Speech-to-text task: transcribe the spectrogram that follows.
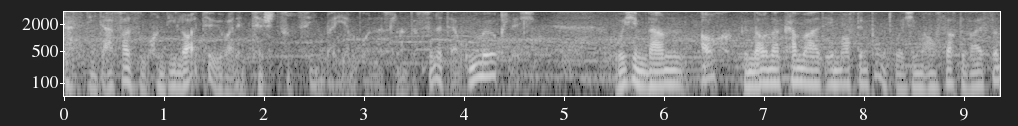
dass die da versuchen, die Leute über den Tisch zu ziehen bei ihrem Bundesland. Das findet er unmöglich. Wo ich ihm dann auch, genau da kam er halt eben auf den Punkt, wo ich ihm auch sagte, weißt du,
